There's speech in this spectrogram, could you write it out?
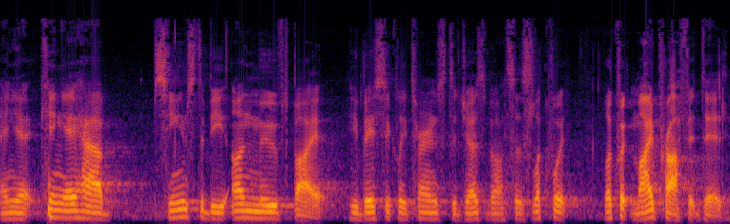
And yet King Ahab seems to be unmoved by it he basically turns to Jezebel and says, Look what, look what my prophet did.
